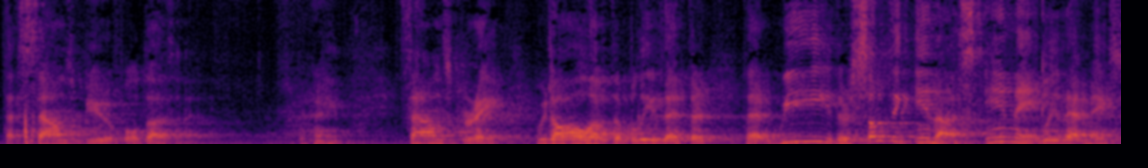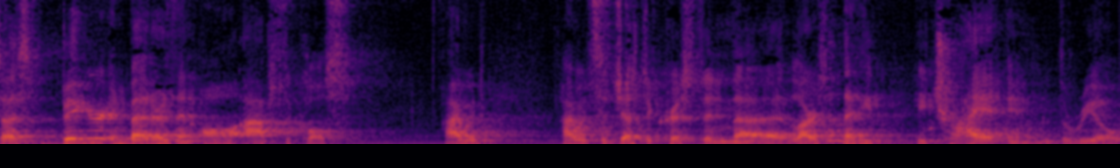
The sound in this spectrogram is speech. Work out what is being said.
That sounds beautiful, doesn't it? Right? Sounds great. We'd all love to believe that, there, that we, there's something in us innately that makes us bigger and better than all obstacles. I would, I would suggest to Christian uh, Larson that he, he try it in the real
